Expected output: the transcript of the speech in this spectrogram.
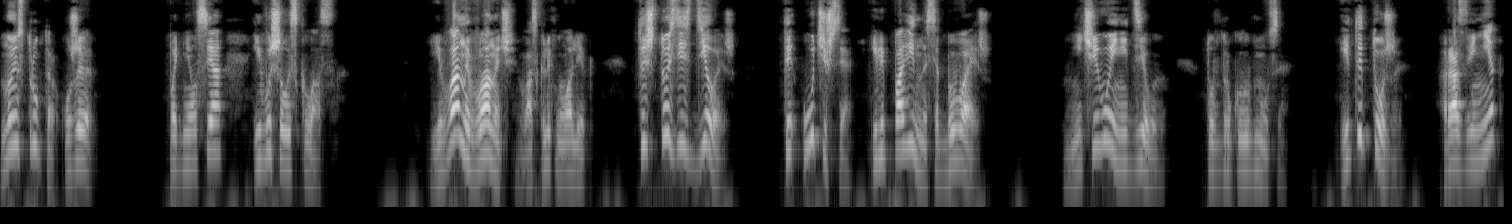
Но инструктор уже поднялся и вышел из класса. «Иван Иваныч!» – воскликнул Олег. «Ты что здесь делаешь? Ты учишься или повинность отбываешь?» «Ничего я не делаю», – тот вдруг улыбнулся. «И ты тоже. Разве нет?»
